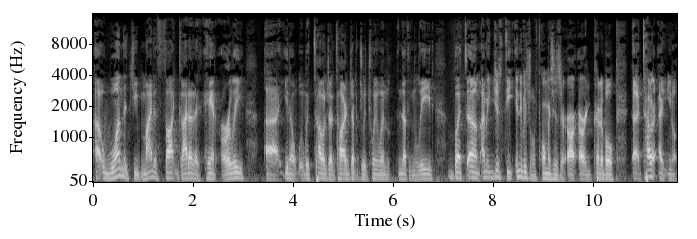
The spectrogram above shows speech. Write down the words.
Uh, one that you might have thought got out of hand early uh, you know, with Tyler John Tyler jumping to a 21 nothing lead. But, um, I mean, just the individual performances are, are, are incredible. Uh, Tyler, uh, you know,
